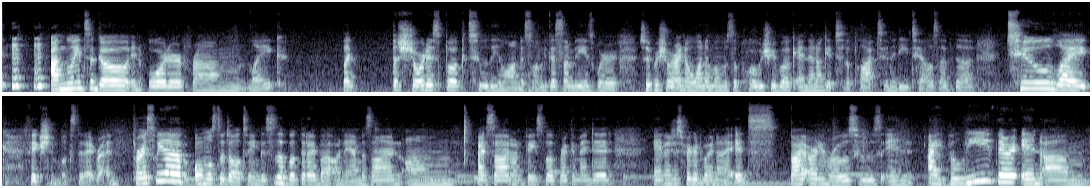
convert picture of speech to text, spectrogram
I'm going to go in order from like like the shortest book to the longest one because some of these were super short. I know one of them was a poetry book and then I'll get to the plots and the details of the two like fiction books that I read. First we have Almost Adulting. This is a book that I bought on Amazon. Um, I saw it on Facebook recommended and I just figured why not. It's by Arden Rose who's in, I believe they're in, um,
